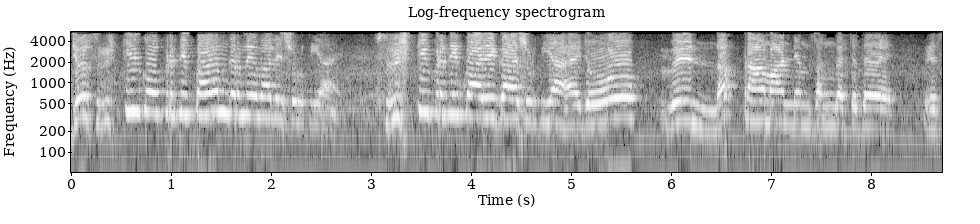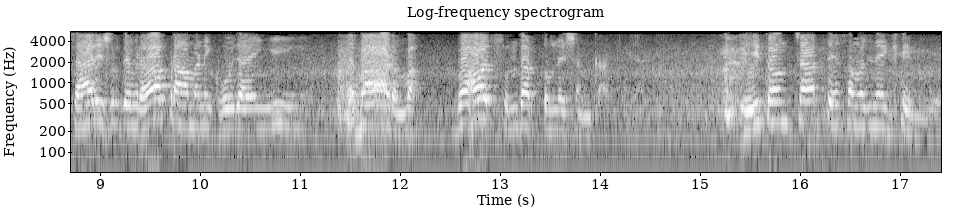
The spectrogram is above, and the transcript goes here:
जो सृष्टि को प्रतिपादन करने वाली श्रुतियाँ हैं, सृष्टि प्रतिपादिका श्रुतियाँ हैं, जो वे न प्रामाण्यम संगत वे सारी श्रुति अप्रामाणिक हो जाएँगी। बहुत सुंदर तुमने शंका किया। यही तो हम चाहते हैं समझने के लिए।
